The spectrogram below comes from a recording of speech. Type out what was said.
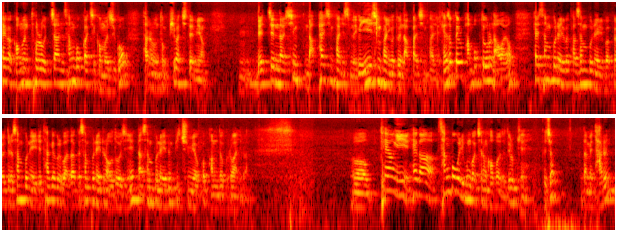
해가 검은 털로 짠 상복같이 검어지고 달은 온통 피같이 되며 음, 넷째 날 심, 나팔 심판이 있습니다. 이거 인 심판이고 또 나팔 심판이에요. 계속적으로 반복적으로 나와요. 해 3분의 1과 달 3분의 1과 별들의 3분의 1이 타격을 받아 그 3분의 1은 어두워지니 낮 3분의 1은 비춤이 없고 밤도 그러하니라. 어, 태양이 해가 상복을 입은 것처럼 검어져도 이렇게 그죠? 그 다음에 달은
